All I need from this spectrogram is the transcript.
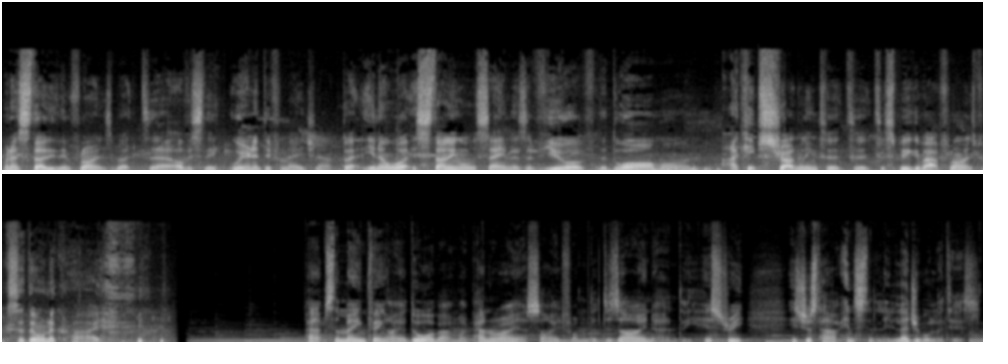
when I studied in Florence, but uh, obviously we're in a different age now. But you know what? It's stunning all the same. There's a view of the Duomo. And I keep struggling to, to, to speak about Florence because I don't want to cry. Perhaps the main thing I adore about my Panerai, aside from the design and the history, is just how instantly legible it is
